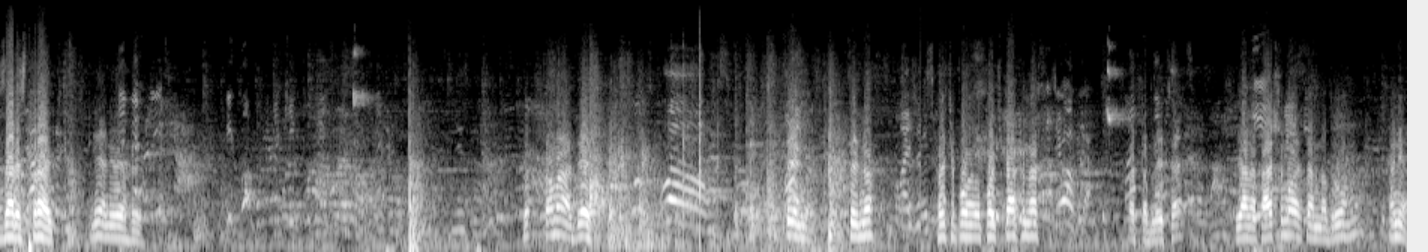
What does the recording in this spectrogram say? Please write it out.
Зараз страйк. Ні, не виграю. І кубик такий Т- Тома, десь. Сильно. Сильно. Коротше, по, по очках у нас от таблиця. Я на першому, Артем на другому. А ні.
